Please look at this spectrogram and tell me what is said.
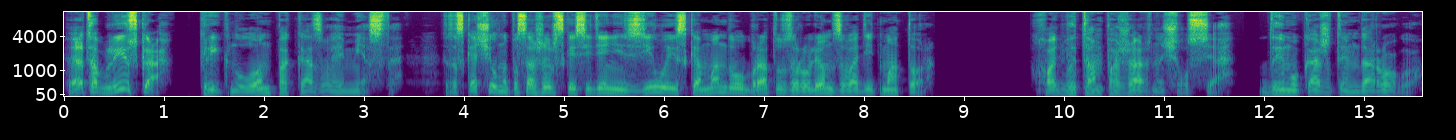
«Это близко!» — крикнул он, показывая место. Заскочил на пассажирское сиденье Зила и скомандовал брату за рулем заводить мотор. «Хоть бы там пожар начался, дым укажет им дорогу».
